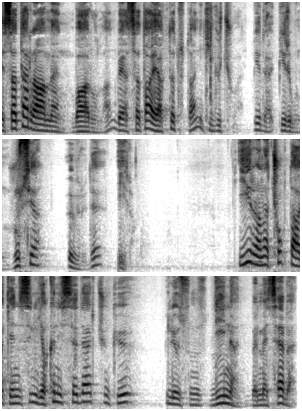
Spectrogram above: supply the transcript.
Esad'a rağmen var olan ve Esad'ı ayakta tutan iki güç var. Bir de, biri bunun Rusya, öbürü de İran. İran'a çok daha kendisini yakın hisseder çünkü biliyorsunuz dinen ve mezheben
